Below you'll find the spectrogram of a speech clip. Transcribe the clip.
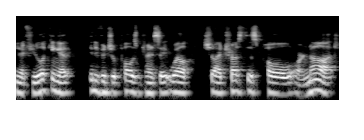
know, if you're looking at individual polls and trying to say, well, should I trust this poll or not?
